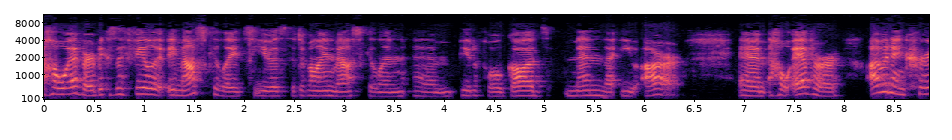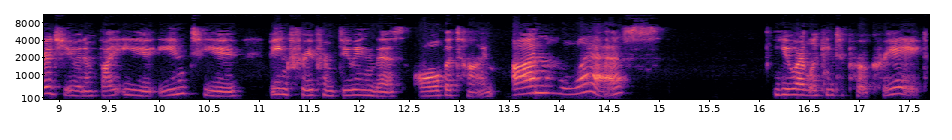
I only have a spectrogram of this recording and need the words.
however, because I feel it emasculates you as the divine masculine, um, beautiful God's men that you are. Um, however, I would encourage you and invite you into being free from doing this all the time, unless you are looking to procreate.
